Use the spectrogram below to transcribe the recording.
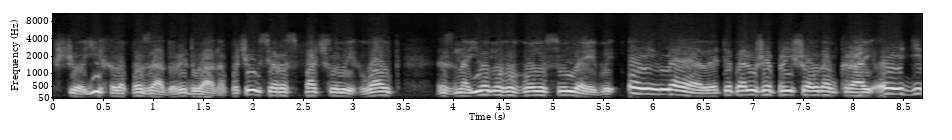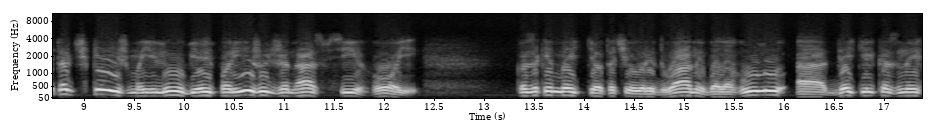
що їхала позаду ридвана, почувся розпачливий гвалт знайомого голосу Лейби. Ой, Леле, тепер уже прийшов нам край. Ой, діточки ж мої любі, ой поріжуть же нас всі гої. Козаки миттю оточили ридвани, балагулу, а декілька з них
